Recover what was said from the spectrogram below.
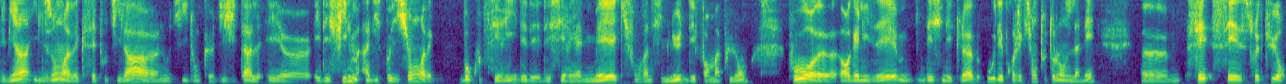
eh bien, ils ont avec cet outil-là, un outil donc digital et, et des films à disposition avec beaucoup de séries, des, séries animées qui font 26 minutes, des formats plus longs, pour euh, organiser des ciné-clubs ou des projections tout au long de l'année. Euh, ces, structures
